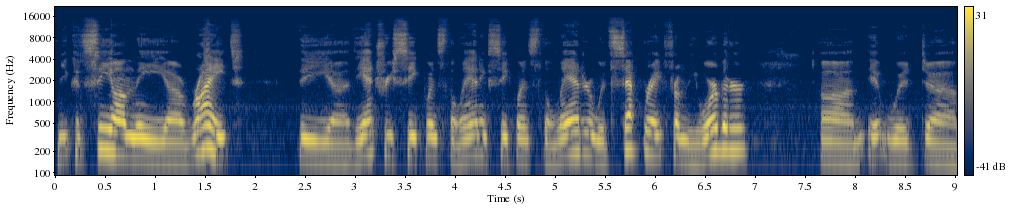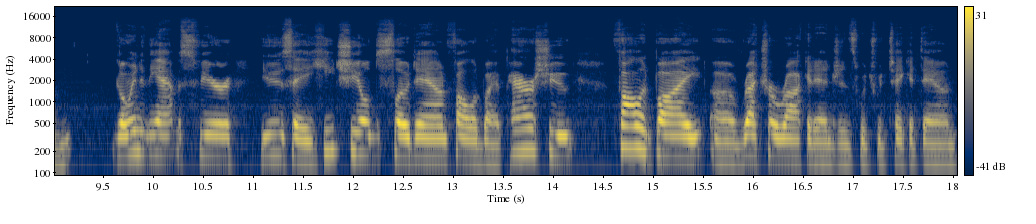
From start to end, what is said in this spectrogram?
And you can see on the uh, right the, uh, the entry sequence, the landing sequence. The lander would separate from the orbiter. Um, it would um, go into the atmosphere, use a heat shield to slow down, followed by a parachute, followed by uh, retro rocket engines, which would take it down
